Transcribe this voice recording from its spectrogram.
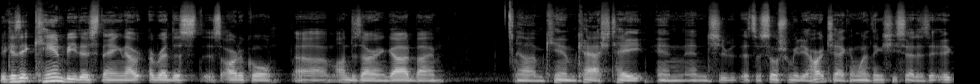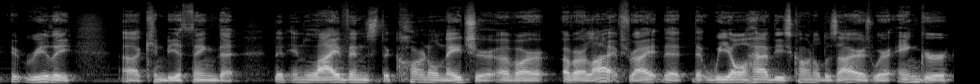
Because it can be this thing. I, I read this this article um, on desiring God by. Um, Kim Cash Tate, and and she it's a social media heart check, and one of the things she said is it, it really uh, can be a thing that that enlivens the carnal nature of our of our lives, right? That that we all have these carnal desires where anger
